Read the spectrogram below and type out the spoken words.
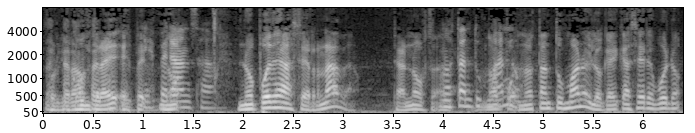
Porque Esperanza contra y e- paciencia. Y espe- esperanza. no, no puedes hacer nada. O sea, no, o sea, No está en tus no manos. No está en tus manos y lo que hay que hacer es, bueno,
